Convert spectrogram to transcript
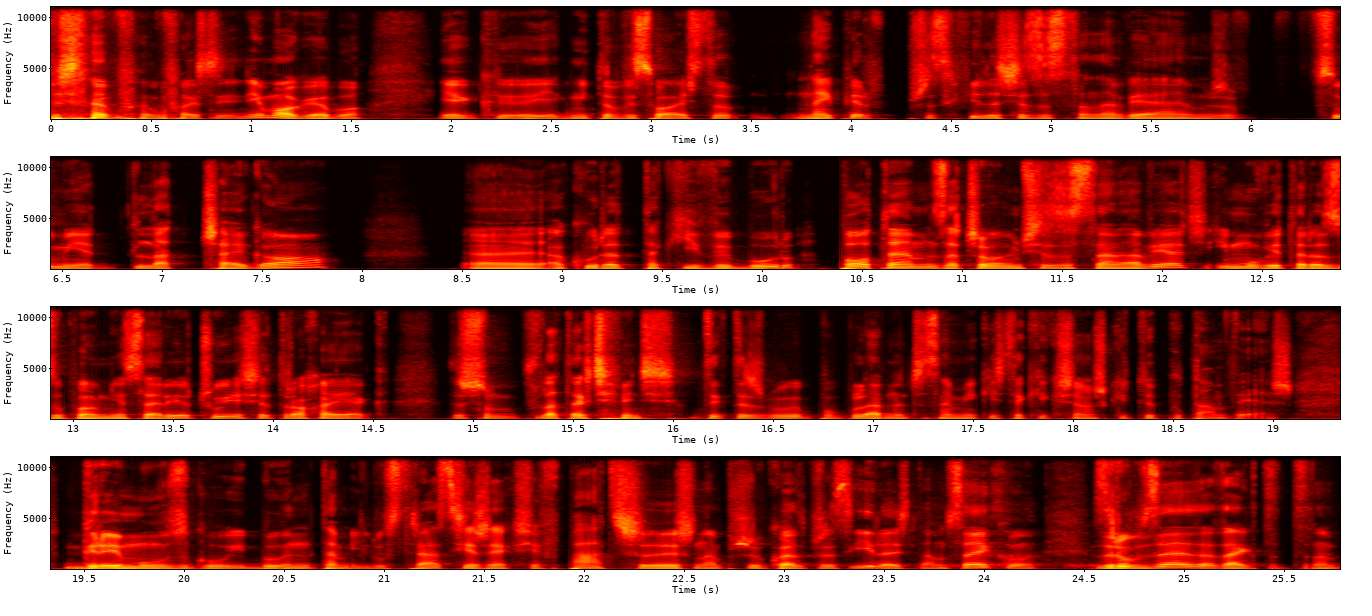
Właśnie nie mogę, bo jak, jak mi to wysłałeś, to najpierw przez chwilę się zastanawiałem, że w sumie dlaczego akurat taki wybór. Potem zacząłem się zastanawiać i mówię teraz zupełnie serio, czuję się trochę jak, zresztą w latach 90. też były popularne czasami jakieś takie książki typu tam, wiesz, gry mózgu i były tam ilustracje, że jak się wpatrzysz na przykład przez ileś tam sekund, zrób Z, tak, to, to tam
